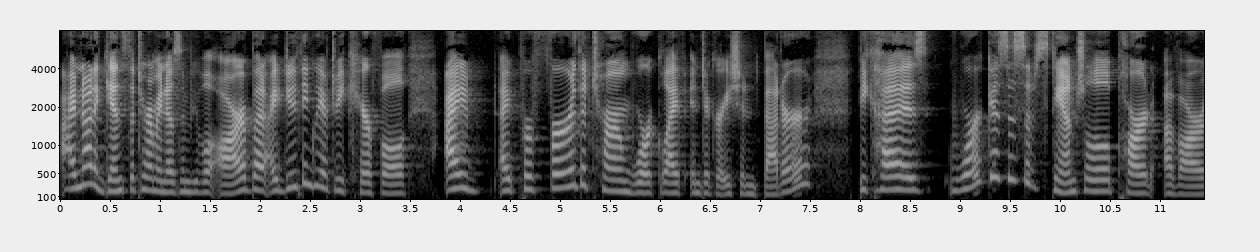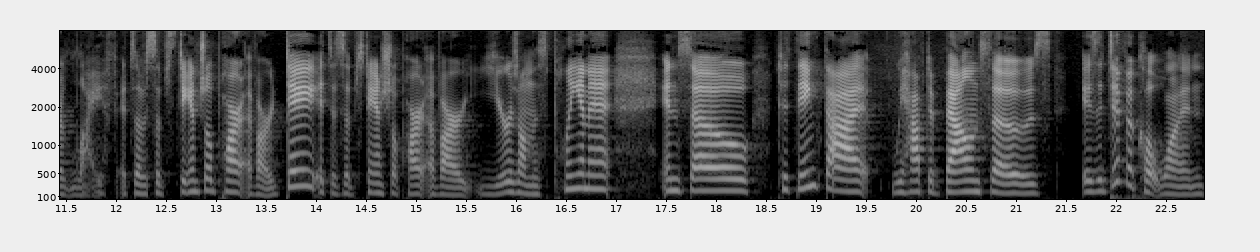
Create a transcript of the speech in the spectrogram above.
I'm not against the term. I know some people are, but I do think we have to be careful. I I prefer the term work life integration better because work is a substantial part of our life. It's a substantial part of our day, it's a substantial part of our years on this planet. And so to think that we have to balance those is a difficult one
